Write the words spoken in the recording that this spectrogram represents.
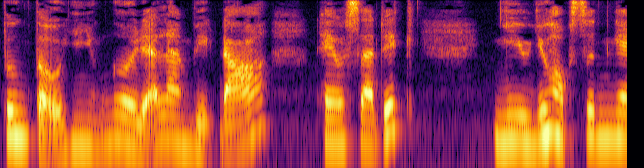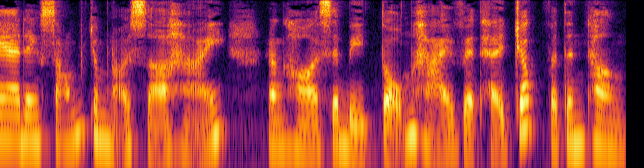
tương tự như những người đã làm việc đó. Theo Sadik, nhiều du học sinh Nga đang sống trong nỗi sợ hãi rằng họ sẽ bị tổn hại về thể chất và tinh thần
